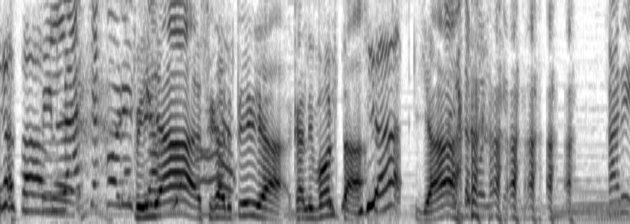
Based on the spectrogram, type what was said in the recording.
αγαπάμε. Φιλάκια, κορίτσια. Φιλιά, μου. συγχαρητήρια. Καλή βόλτα. Γεια. Γεια. Αυτά είναι τα κορίτσια μας. Χαρή,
